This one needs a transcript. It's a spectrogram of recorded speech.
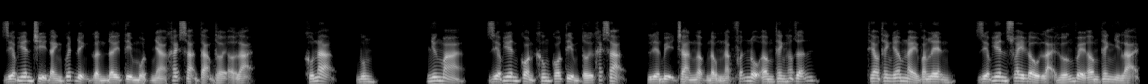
Diệp hiên chỉ đành quyết định gần đây tìm một nhà khách sạn tạm thời ở lại. Khốn nạn, vung. Nhưng mà, diệp hiên còn không có tìm tới khách sạn, liền bị tràn ngập nồng nặc phẫn nộ âm thanh hấp dẫn theo thanh âm này vang lên, diệp hiên xoay đầu lại hướng về âm thanh nhìn lại,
